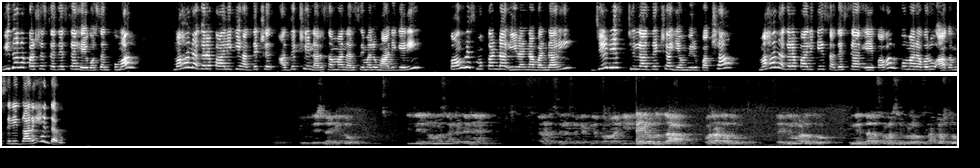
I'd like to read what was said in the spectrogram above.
ವಿಧಾನ ಪರಿಷತ್ ಸದಸ್ಯ ಹೇ ವಸಂತ್ ಕುಮಾರ್, ಮಹಾನಗರ ಪಾಲಿಕೆ ಅಧ್ಯಕ್ಷ ಅಧ್ಯಕ್ಷೆ ನರಸಮ್ಮ ನರಸಿಂಹಲು ಮಾಡಿಗೇರಿ, ಕಾಂಗ್ರೆಸ್ ಮುಖಂಡ ಈರಣ್ಣ ಭಂಡಾರಿ, ಜೆಡಿಎಸ್ ಜಿಲ್ಲಾಧ್ಯಕ್ಷ ಎಂ. ವಿರೂಪಾಕ್ಷ ಮಹಾನಗರ ಪಾಲಿಕೆ ಸದಸ್ಯ ಎ ಪವನ್ ಕುಮಾರ್ ಅವರು ಆಗಮಿಸಲಿದ್ದಾರೆ ಎಂದರು. ಇಲ್ಲಿ ನಮ್ಮ ಸಂಘಟನೆ ಸಂಘಟನೆ ಪರವಾಗಿ ಹೋರಾಡೋದು ಮಾಡೋದು, ಇನ್ನಿತರ ಸಮಸ್ಯೆಗಳು ಸಾಕಷ್ಟು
